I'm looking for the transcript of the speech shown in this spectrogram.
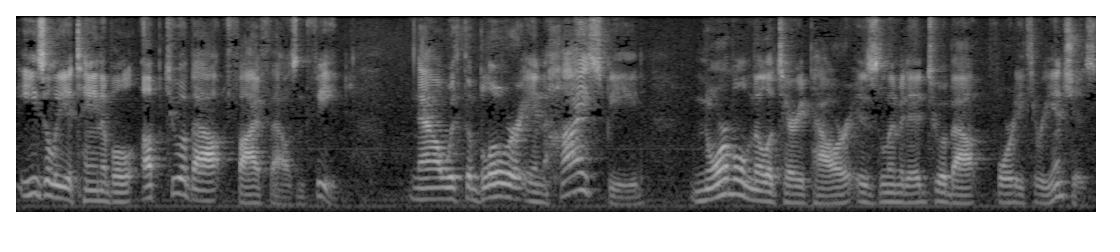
easily attainable up to about 5,000 feet. Now, with the blower in high speed, normal military power is limited to about 43 inches.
